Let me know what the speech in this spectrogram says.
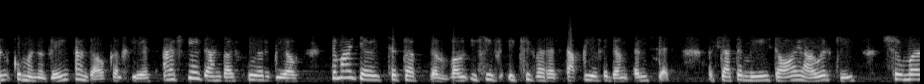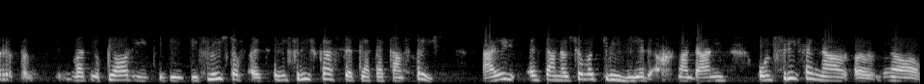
inkom en 'n wenk aan dalk kan gee. As jy dan byvoorbeeld, sê maar jy sit op wil ietsie ietsie vir 'n stapie se ding insit. As dat 'n mens daai houertjie sommer wat nou klaar die die die vloeistof is in die vrieskas sit dat hy kan vries. Hy is dan nou sommer tweeledig, want dan ontvries hy na uh, na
